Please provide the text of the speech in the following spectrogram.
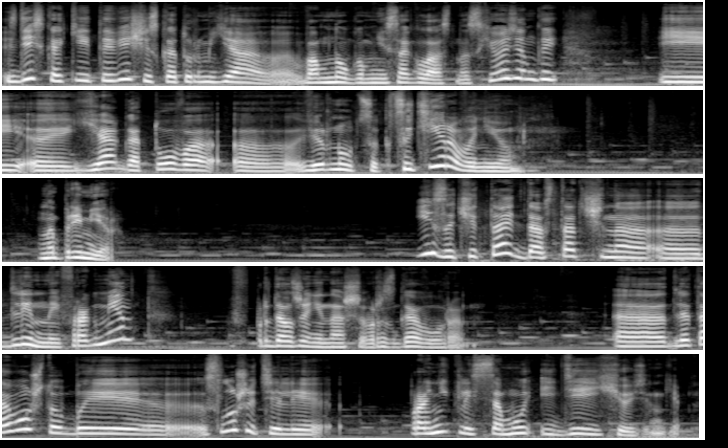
здесь какие-то вещи, с которыми я во многом не согласна с Хёзингой, и э, я готова э, вернуться к цитированию, например, и зачитать достаточно длинный фрагмент в продолжении нашего разговора, для того, чтобы слушатели прониклись самой идеей Хёзинги –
